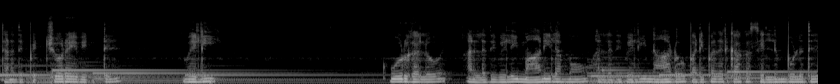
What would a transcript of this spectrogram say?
தனது பெற்றோரை விட்டு வெளி ஊர்களோ அல்லது வெளி மாநிலமோ அல்லது வெளிநாடோ படிப்பதற்காக செல்லும் பொழுது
